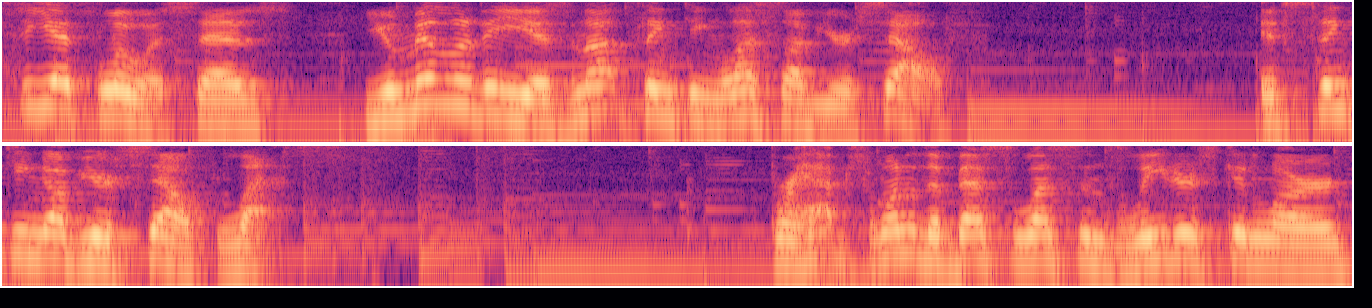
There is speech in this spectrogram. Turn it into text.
C.S. Lewis says, Humility is not thinking less of yourself, it's thinking of yourself less. Perhaps one of the best lessons leaders can learn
